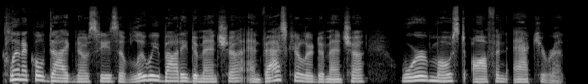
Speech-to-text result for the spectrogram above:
Clinical diagnoses of Lewy body dementia and vascular dementia were most often accurate.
